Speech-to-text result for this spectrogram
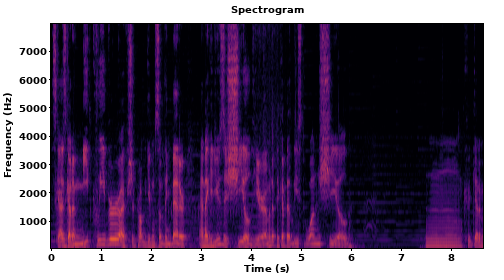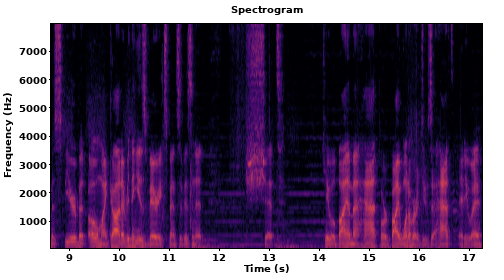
this guy's got a meat cleaver. I should probably give him something better. And I could use a shield here. I'm going to pick up at least one shield. Mm, could get him a spear, but oh my god, everything is very expensive, isn't it? Shit. Okay, we'll buy him a hat, or buy one of our dudes a hat, anyway.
